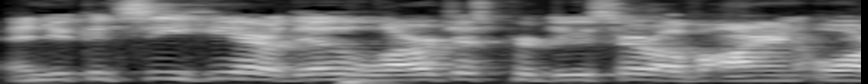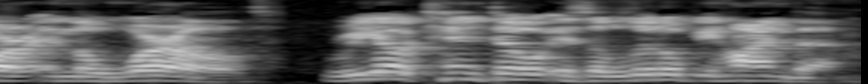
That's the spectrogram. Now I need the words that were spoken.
And you can see here, they're the largest producer of iron ore in the world. Rio Tinto is a little behind them.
